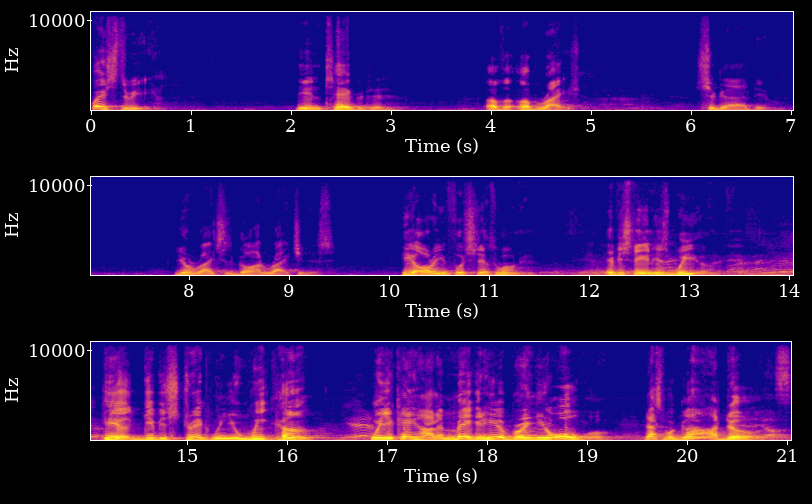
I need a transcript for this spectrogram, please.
Verse 3 The integrity of the upright shall guide them. Your righteousness, God's righteousness. He'll order your footsteps, won't he? If you stay in his will. He'll give you strength when you're weak, huh? When you can't hardly make it, he'll bring you over. That's what God does.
